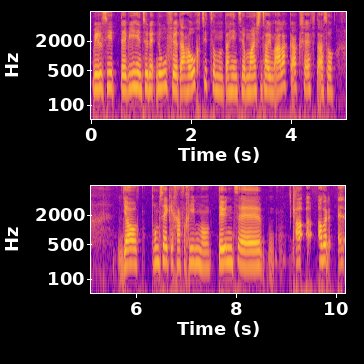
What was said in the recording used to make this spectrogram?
Weil sie, den Wein haben sie ja nicht nur für die Hochzeit, sondern da haben sie ja meistens auch im à geschäft Also, ja, darum sage ich einfach immer, tönt, äh, Aber ein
